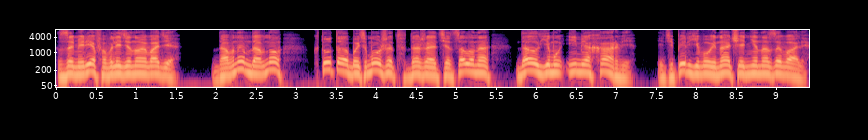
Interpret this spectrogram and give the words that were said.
замерев в ледяной воде. Давным-давно кто-то, быть может, даже отец Алана, дал ему имя Харви, и теперь его иначе не называли.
